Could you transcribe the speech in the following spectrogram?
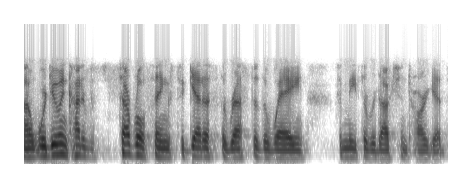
uh, we're doing kind of several things to get us the rest of the way to meet the reduction targets.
